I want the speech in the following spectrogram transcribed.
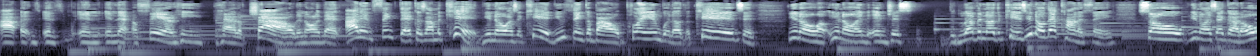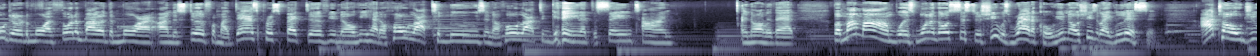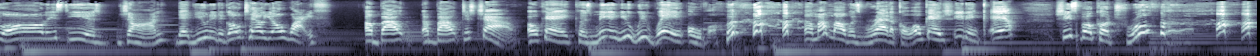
in, in in that affair he had a child and all of that. I didn't think that because I'm a kid. You know, as a kid, you think about playing with other kids and you know, uh, you know, and and just loving other kids, you know, that kind of thing. So, you know, as I got older, the more I thought about it, the more I understood from my dad's perspective. You know, he had a whole lot to lose and a whole lot to gain at the same time, and all of that. But my mom was one of those sisters, she was radical. You know, she's like, listen, I told you all these years, John, that you need to go tell your wife about about this child, okay? Because me and you, we way over. my mom was radical, okay? She didn't care. She spoke her truth.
